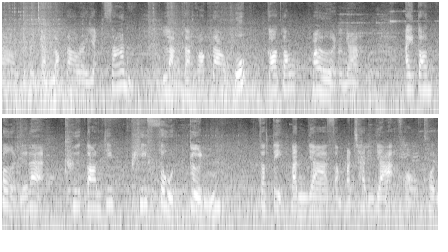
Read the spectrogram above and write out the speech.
ดาวน์จะเป็นการล็อกดาวน์ระยะสั้น หลังจากล็อกดาวน์ปุ๊บก็ต้องเปิดไงไอตอนเปิดนี่แหละ คือตอนที่พิสูจน์กึ๋นสติปัญญาสัมปชัญญะของคน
